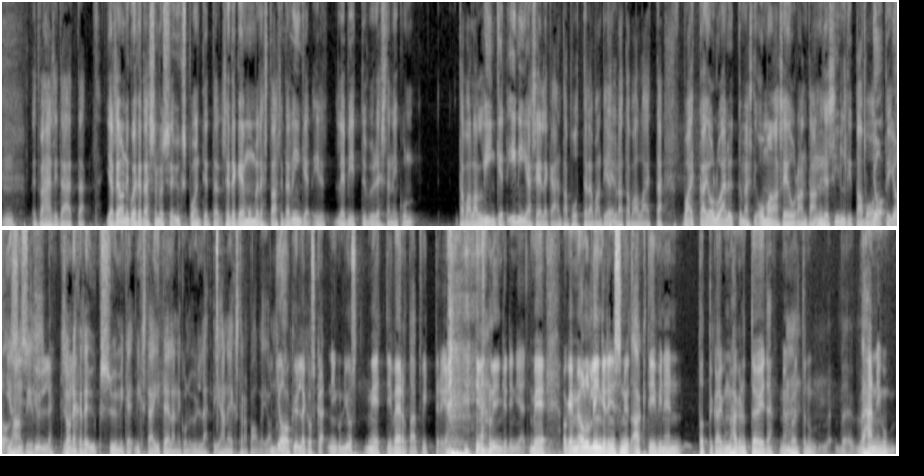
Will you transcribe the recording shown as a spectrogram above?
mm. Et vähän sitä, että, ja se on niinku ehkä tässä myös se yksi pointti, että se tekee mun mielestä taas sitä LinkedIn-levittyvyydestä niinku tavallaan LinkedInia selkään taputtelevan tietyllä Jep. tavalla, että vaikka ei ollut älyttömästi omaa seurantaa, mm. Mm. niin se silti tavoitti Joo, joo, ihan siis kyllä, Se on kyllä. ehkä se yksi syy, mikä, miksi tämä itsellä niinku yllätti ihan ekstra paljon. Joo, kyllä, koska niin kun just miettii vertaa Twitteriä ja LinkedInia. et Me, okei, me on ollut LinkedInissä nyt aktiivinen, totta kai kun me hakenut töitä, me on Mm. koittanut vähän niin kuin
